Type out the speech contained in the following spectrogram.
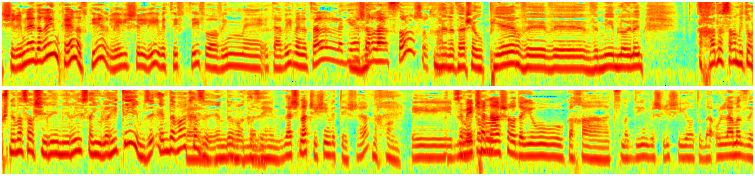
שירים נהדרים, כן, אזכיר, לילי שלי וציף ציף אוהבים אה, את האביב, ואני רוצה להגיע ישר לסולו שלך. ונטשה הוא פייר, ומי אם לא אלוהים. 11 מתוך 12 שירים, איריס, היו להיטים, זה אין דבר כזה, אין דבר כזה. כן. מדהים, זה היה שנת 69. נכון. אה, באמת. שנה שעוד היו ככה צמדים ושלישיות, עוד העולם הזה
